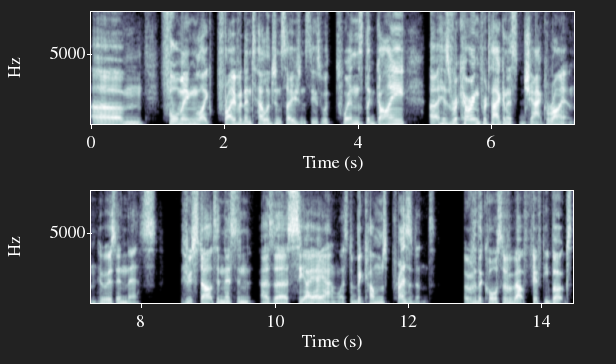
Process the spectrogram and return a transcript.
um, forming like private intelligence agencies with twins. The guy, uh, his recurring protagonist, Jack Ryan, who is in this, who starts in this in, as a CIA analyst, and becomes president over the course of about 50 books.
